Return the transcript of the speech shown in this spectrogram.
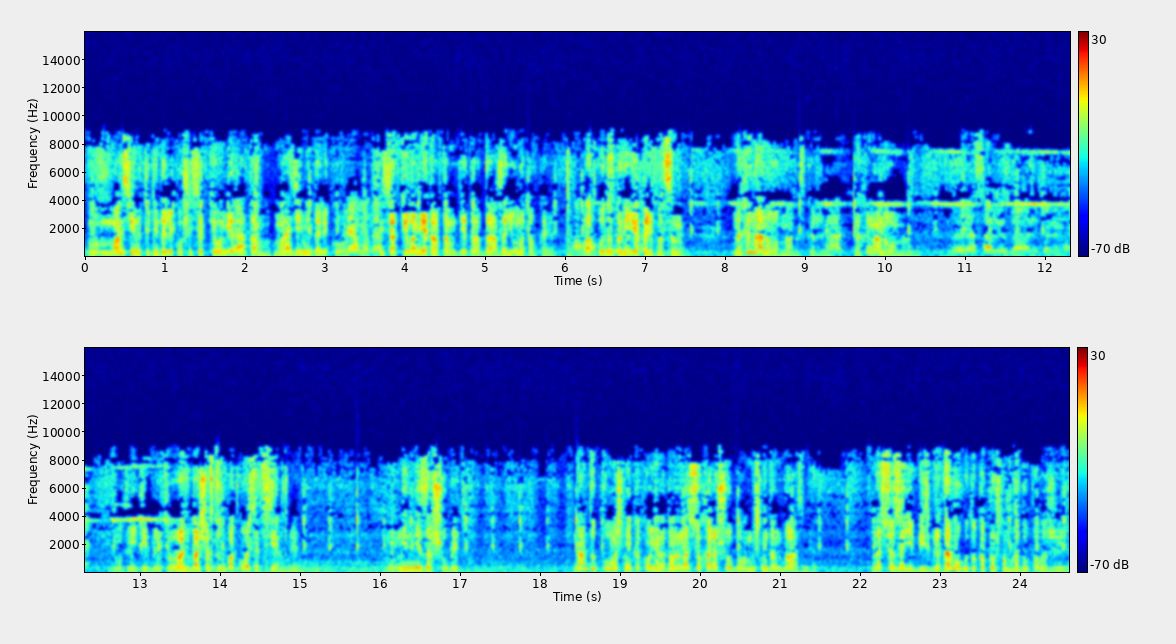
Ну, Магазин тут недалеко, 60 километров Да? там. Магазин недалеко. Прямо, да? 60 километров там где-то, да, за Юнаковкой. Ага, Ну, Откуда приехали, пацаны? Нахрена оно вам надо, скажи? А? Нахрена оно вам надо? Ну я сам не знаю, не понимаю. Вот видите, блядь, вас, вас сейчас тут покосят всех, блядь. Ни, ни за что, блядь. Нам тут помощь никакой не надо, у нас все хорошо было, мы ж не Донбасс, блядь. У нас все заебись, блядь, дорогу только в прошлом году положили.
